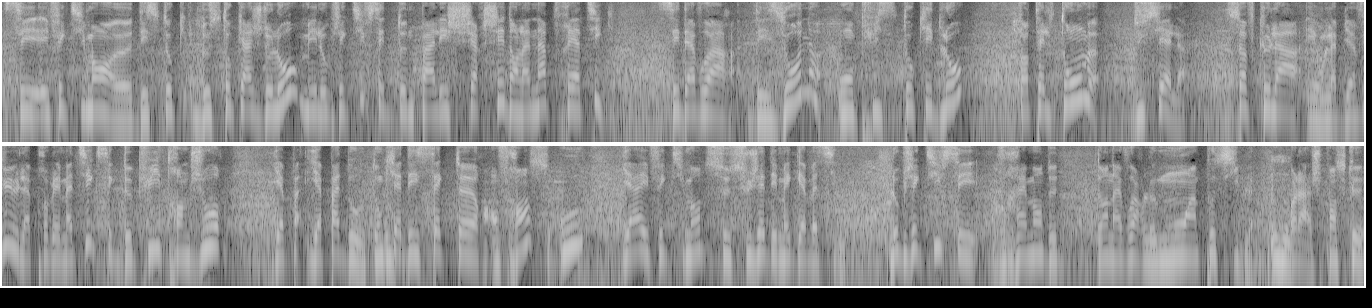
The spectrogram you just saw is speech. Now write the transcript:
c'est effectivement euh, des le stockage de l'eau, mais l'objectif c'est de ne pas aller chercher dans la nappe phréatique. C'est d'avoir des zones où on puisse stocker de l'eau quand elle tombe du ciel. Sauf que là, et on l'a bien vu, la problématique, c'est que depuis 30 jours, il n'y a pas, a pas d'eau. Donc il y a des secteurs en France où il y a effectivement ce sujet des méga-bassines. L'objectif, c'est vraiment d'en avoir le moins possible. Mhm. Voilà, je pense que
